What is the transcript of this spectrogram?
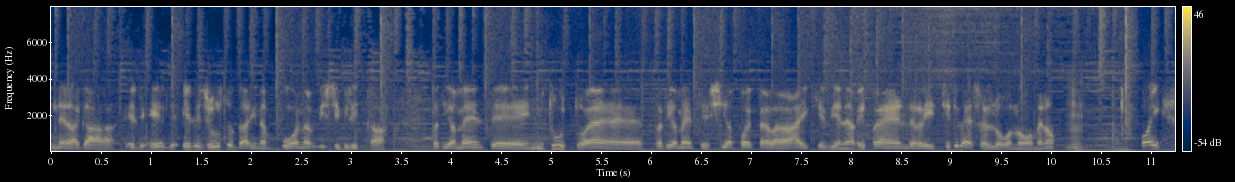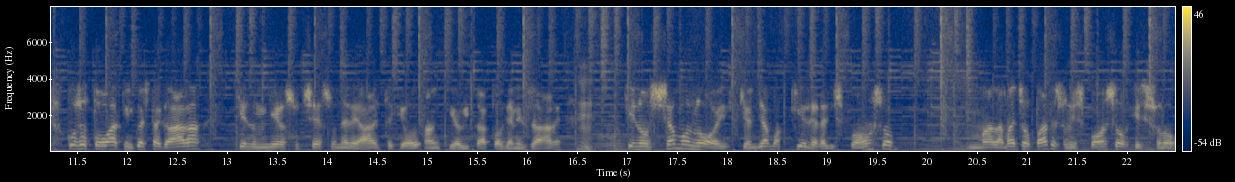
nella gara ed, ed, ed, è giusto dargli una buona visibilità praticamente in tutto, eh, praticamente sia poi per la RAI che viene a riprenderli, ci deve essere il loro nome, no? Mm. Poi cosa ho trovato in questa gara che non mi era successo nelle altre che ho anche aiutato a organizzare, mm. che non siamo noi che andiamo a chiedere agli sponsor ma la maggior parte sono i sponsor che sono,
